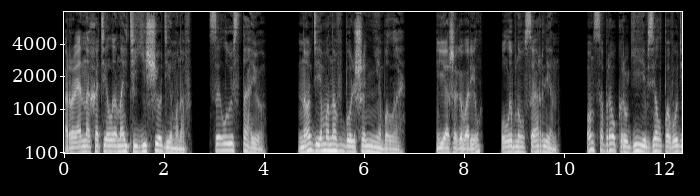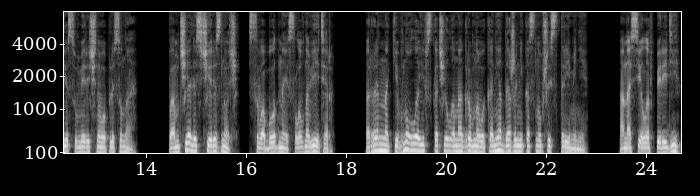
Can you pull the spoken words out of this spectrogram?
Ренна хотела найти еще демонов, целую стаю. Но демонов больше не было. «Я же говорил», – улыбнулся Орлен. Он собрал круги и взял поводья сумеречного плесуна. Помчались через ночь. Свободные, словно ветер. Ренна кивнула и вскочила на огромного коня, даже не коснувшись стремени. Она села впереди,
